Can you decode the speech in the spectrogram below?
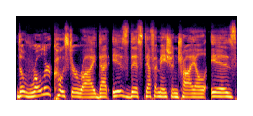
The roller coaster ride that is this defamation trial is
